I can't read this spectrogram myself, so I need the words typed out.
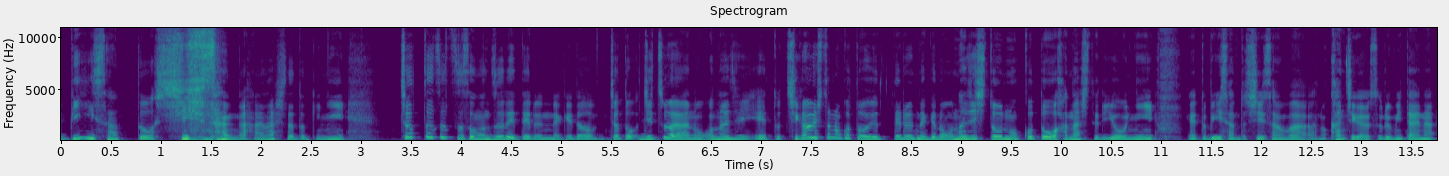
B さんと C さんが話した時に、ちょっとずつそのずれてるんだけど、ちょっと実はあの同じ、えっ、と、違う人のことを言ってるんだけど、同じ人のことを話してるように、えっ、と、B さんと C さんはあの勘違いをするみたいな、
